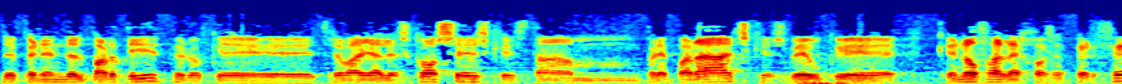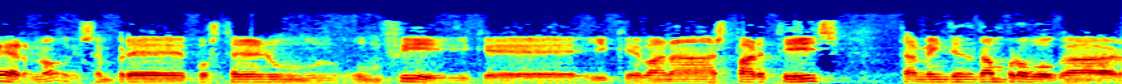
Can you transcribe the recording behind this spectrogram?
depenent del partit, però que treballa les coses, que estan preparats, que es veu que, que no fan les coses per fer, no? que sempre pues, tenen un, un fi i que, i que van als partits també intentant provocar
